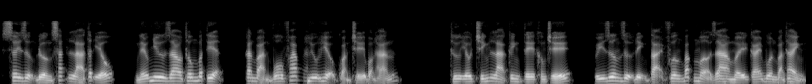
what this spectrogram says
xây dựng đường sắt là tất yếu, nếu như giao thông bất tiện, căn bản vô pháp hữu hiệu quản chế bọn hắn. Thứ yếu chính là kinh tế khống chế, quý dương dự định tại phương bắc mở ra mấy cái buôn bán thành,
